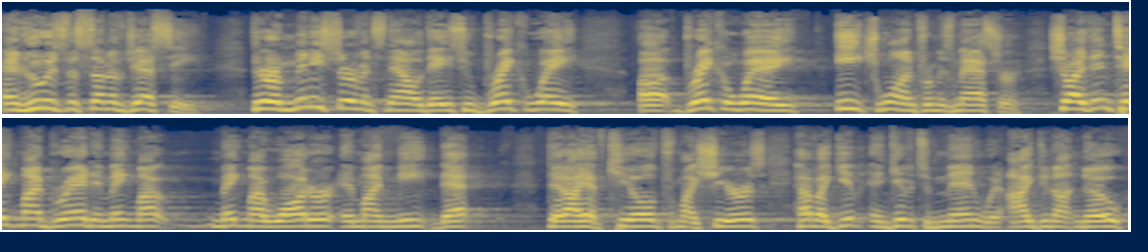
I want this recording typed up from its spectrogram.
And who is the son of Jesse? There are many servants nowadays who break away, uh, break away each one from his master. Shall I then take my bread and make my, make my water and my meat that that I have killed for my shearers? Have I give and give it to men when I do not know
